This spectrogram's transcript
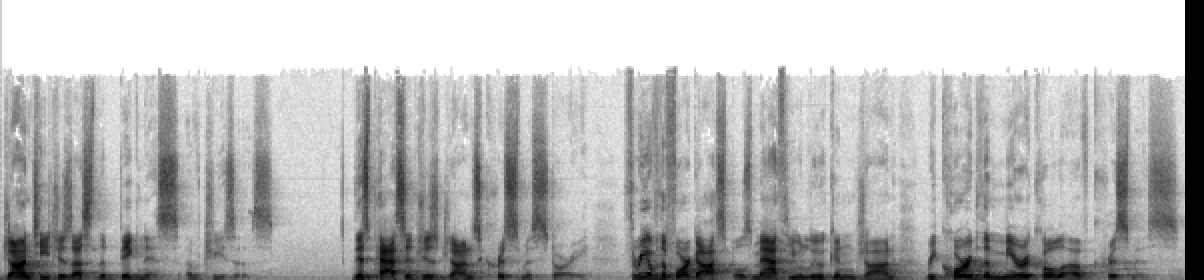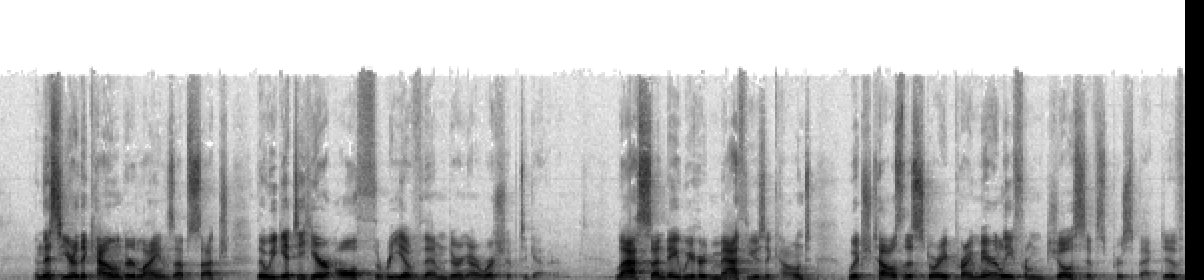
John teaches us the bigness of Jesus. This passage is John's Christmas story. Three of the four Gospels, Matthew, Luke, and John, record the miracle of Christmas. And this year, the calendar lines up such that we get to hear all three of them during our worship together. Last Sunday, we heard Matthew's account, which tells the story primarily from Joseph's perspective.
